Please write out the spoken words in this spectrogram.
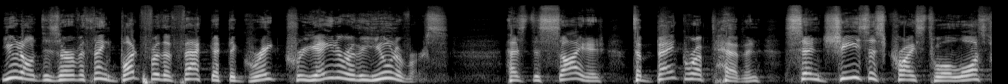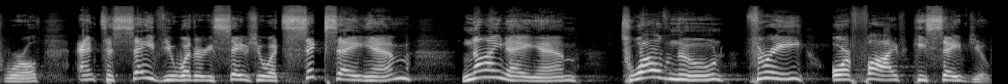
You don't deserve a thing. But for the fact that the great creator of the universe has decided to bankrupt heaven, send Jesus Christ to a lost world, and to save you, whether he saves you at 6 a.m., 9 a.m., 12 noon, 3, or 5, he saved you.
